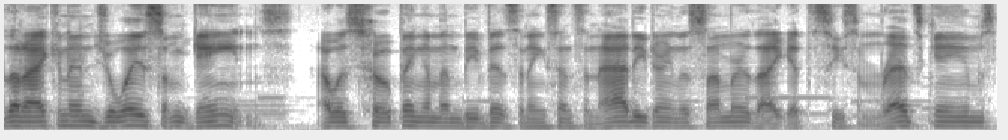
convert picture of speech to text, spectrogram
that I can enjoy some games. I was hoping I'm gonna be visiting Cincinnati during the summer that I get to see some Reds games.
